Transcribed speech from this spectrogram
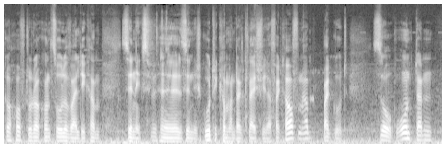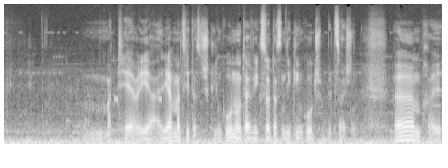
gehofft oder Konsole, weil die kann, sind, nix, äh, sind nicht gut. Die kann man dann gleich wieder verkaufen. Aber gut. So, und dann Material. Ja, man sieht, dass ich Klingone unterwegs war. Das sind die klingonischen Bezeichnungen. Ähm, Preis,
